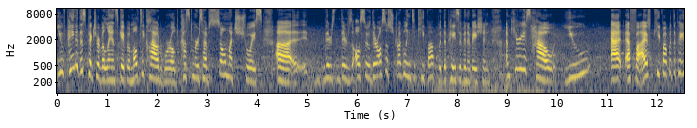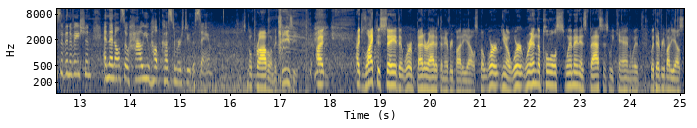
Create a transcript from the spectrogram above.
you've painted this picture of a landscape, a multi-cloud world. Customers have so much choice. Uh, there's, there's also, they're also struggling to keep up with the pace of innovation. I'm curious how you at F5 keep up with the pace of innovation, and then also how you help customers do the same. It's no problem, it's easy. I, I'd like to say that we're better at it than everybody else, but we're, you know, we're, we're in the pool swimming as fast as we can with, with everybody else.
